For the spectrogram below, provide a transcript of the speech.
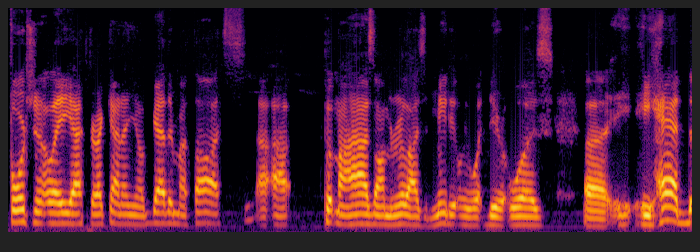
fortunately, after I kind of, you know, gathered my thoughts, I, put my eyes on him and realized immediately what deer it was. Uh, he, he, had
